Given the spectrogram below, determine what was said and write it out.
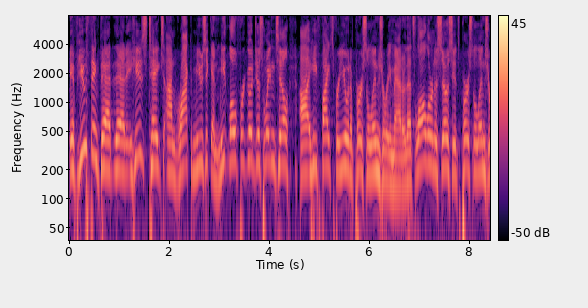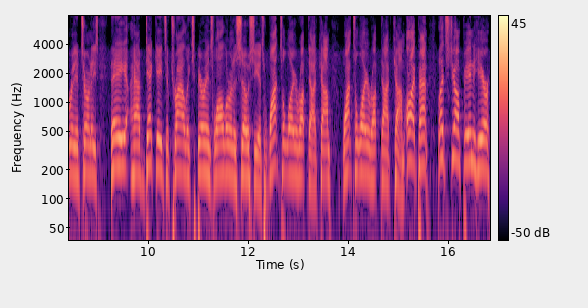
If you think that, that his takes on rock music and meatloaf are good, just wait until uh, he fights for you in a personal injury matter. That's Lawlor and Associates personal injury attorneys. They have decades of trial experience. Lawlor and Associates. WantToLawyerUp.com. WantToLawyerUp.com. All right, Pat, let's jump in here.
